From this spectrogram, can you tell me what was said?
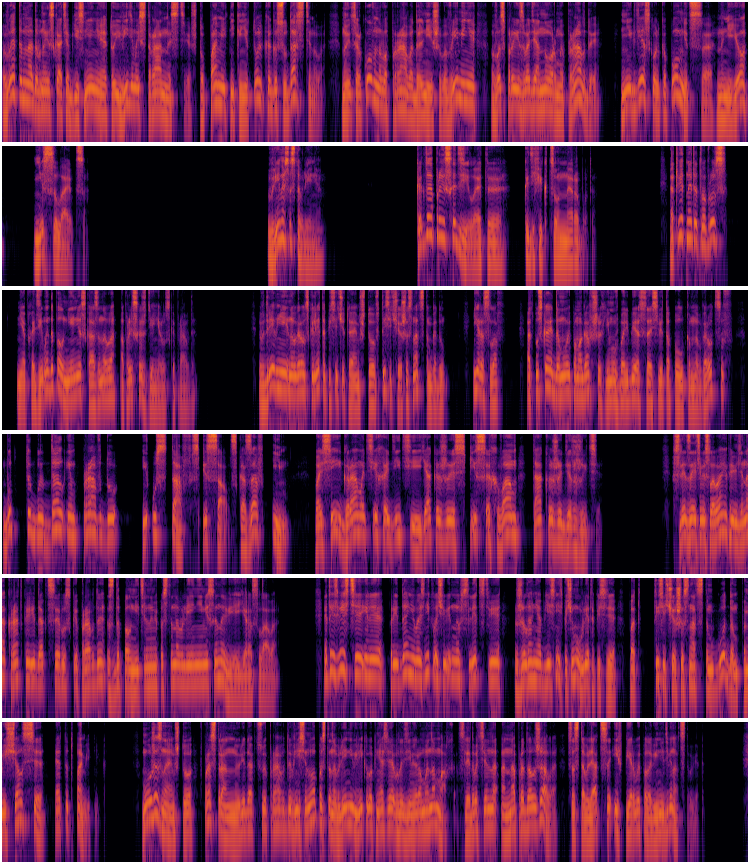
В этом надо искать объяснение той видимой странности, что памятники не только государственного, но и церковного права дальнейшего времени, воспроизводя нормы правды, нигде, сколько помнится, на нее не ссылаются. Время составления. Когда происходила эта кодификационная работа? Ответ на этот вопрос необходимое дополнение сказанного о происхождении русской правды. В древней новгородской летописи читаем, что в 1016 году Ярослав, отпуская домой помогавших ему в борьбе со святополком новгородцев, будто бы дал им правду и устав списал, сказав им «По сей грамоте ходите, якоже списах вам, так же держите». Вслед за этими словами приведена краткая редакция «Русской правды» с дополнительными постановлениями сыновей Ярослава. Это известие или предание возникло, очевидно, вследствие желания объяснить, почему в летописи под 1016 годом помещался этот памятник. Мы уже знаем, что в пространную редакцию «Правды» внесено постановление великого князя Владимира Мономаха, следовательно, она продолжала составляться и в первой половине XII века.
